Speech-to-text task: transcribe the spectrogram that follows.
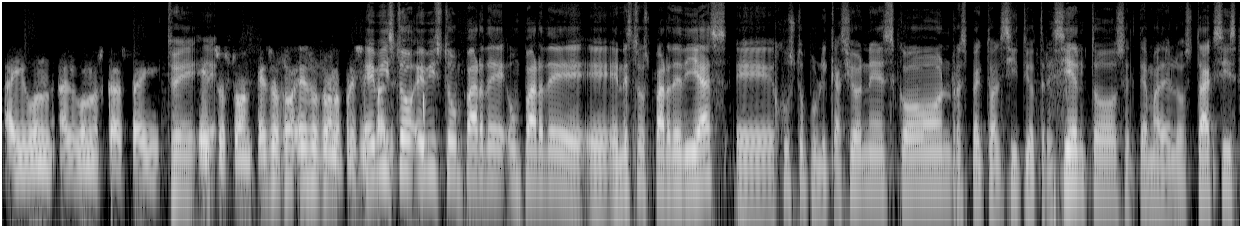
hay un, algunos casos ahí. Sí, esos son esos son esos son los principales. he visto he visto un par de un par de eh, en estos par de días eh, justo publicaciones con respecto al sitio 300 el tema de los taxis.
